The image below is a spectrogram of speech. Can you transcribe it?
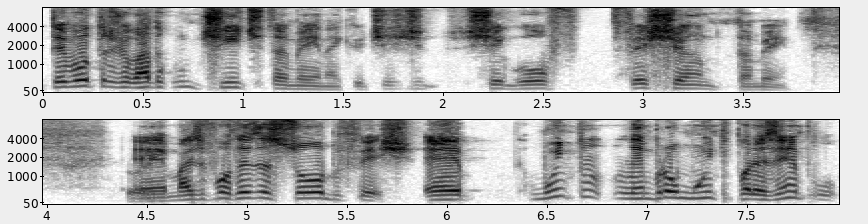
teve outra jogada com o Tite também, né? Que o Tite chegou fechando também. É, mas o Fortaleza soube fechar. É, muito, lembrou muito, por exemplo,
